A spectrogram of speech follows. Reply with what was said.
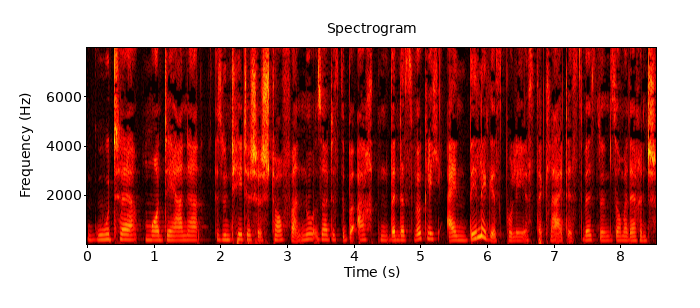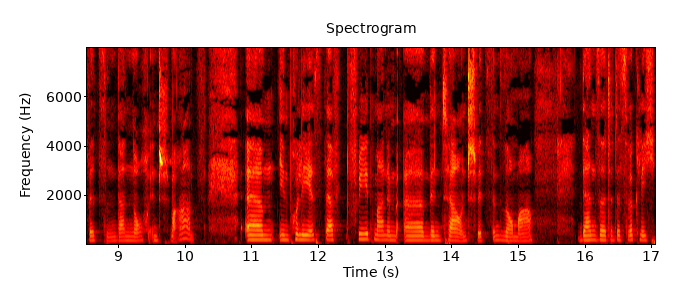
gute, moderne, synthetische Stoffe. Nur solltest du beachten, wenn das wirklich ein billiges Polyesterkleid ist, wirst du im Sommer darin schwitzen, dann noch in Schwarz. Ähm, in Polyester friert man im äh, Winter und schwitzt im Sommer. Dann sollte das wirklich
